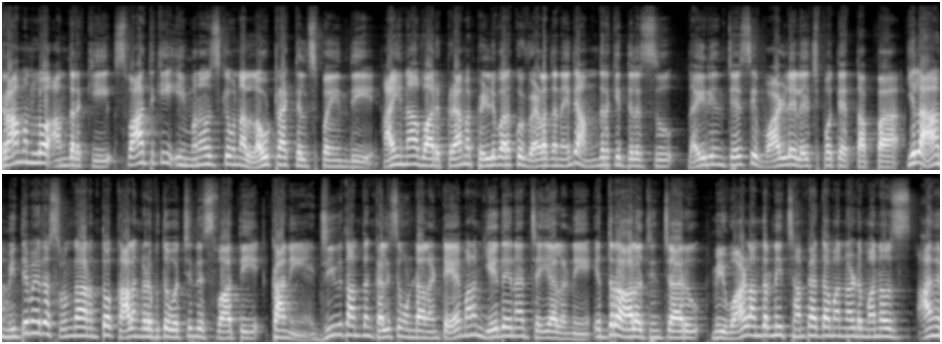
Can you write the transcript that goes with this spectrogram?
గ్రామంలో అందరికీ స్వాతికి ఈ మనోజ్కి ఉన్న లవ్ ట్రాక్ తెలిసిపోయింది. అయినా వారి ప్రేమ పెళ్ళి వరకు వెళ్ళదనేది అందరికీ తెలుసు. ధైర్యం చేసి వాళ్ళే లేచిపోతే తప్ప. ఇలా మిద్దె మీద శృంగారంతో కాలం గడుపుతూ వచ్చింది స్వాతి. కానీ జీవితాంతం కలిసి ఉండాలంటే మనం ఏదైనా చేయాలని ఇద్దరు ఆలోచించారు. మీ వాళ్ళందరినీ చేద్దామన్నాడు మనోజ్. ఆమె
